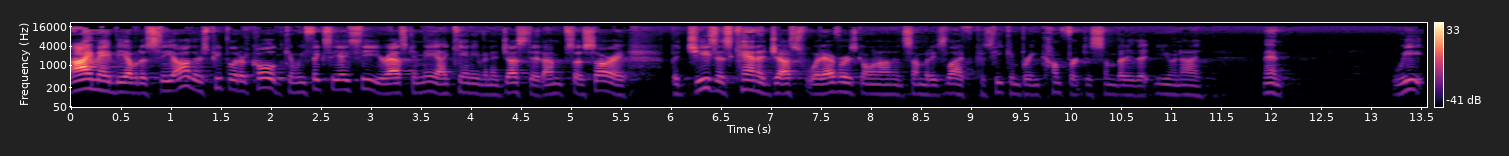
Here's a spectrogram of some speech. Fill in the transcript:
I may be able to see, oh, there's people that are cold. Can we fix the AC? You're asking me. I can't even adjust it. I'm so sorry. But Jesus can adjust whatever is going on in somebody's life because he can bring comfort to somebody that you and I, man, we,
